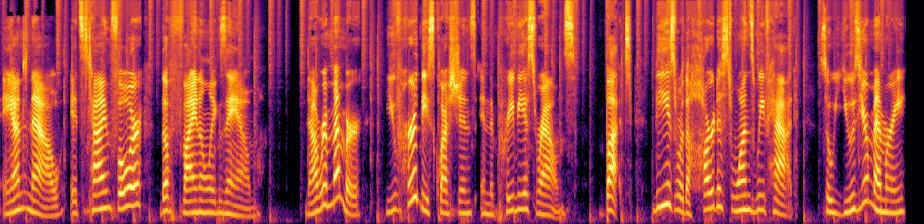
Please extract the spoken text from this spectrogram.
And now it's time for the final exam. Now remember, you've heard these questions in the previous rounds, but these were the hardest ones we've had. So use your memory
